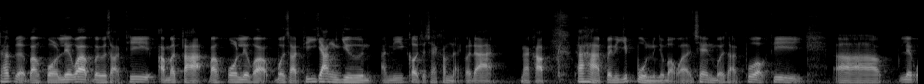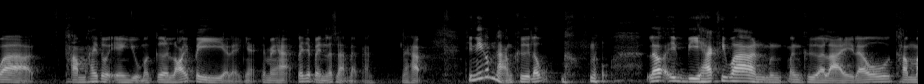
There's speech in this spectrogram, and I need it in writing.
ถ้าเกิดบางคนเรียกว่าบริษัทที่อมตะ บางคนเรียกว่าบริษัทที่ยั่งยืน อันนี้ก็จะใช้คำไหนก็ได้นะครับ ถ้าหากเป็นในญี่ปุ่นจะบอกว่า เช่น บริษัทพวกที่เรียกว่า ทำให้ตัวเองอยู่มาเกินร้อยปีอะไรเงี้ยใช่ไหมฮะก็จะเป็นลักษณะแบบนั้นนะครับ ทีนี้คำถามคือแล้วแล้วไอ้ B hack ที่ว่ามันมันคืออะไรแล้วทำไม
